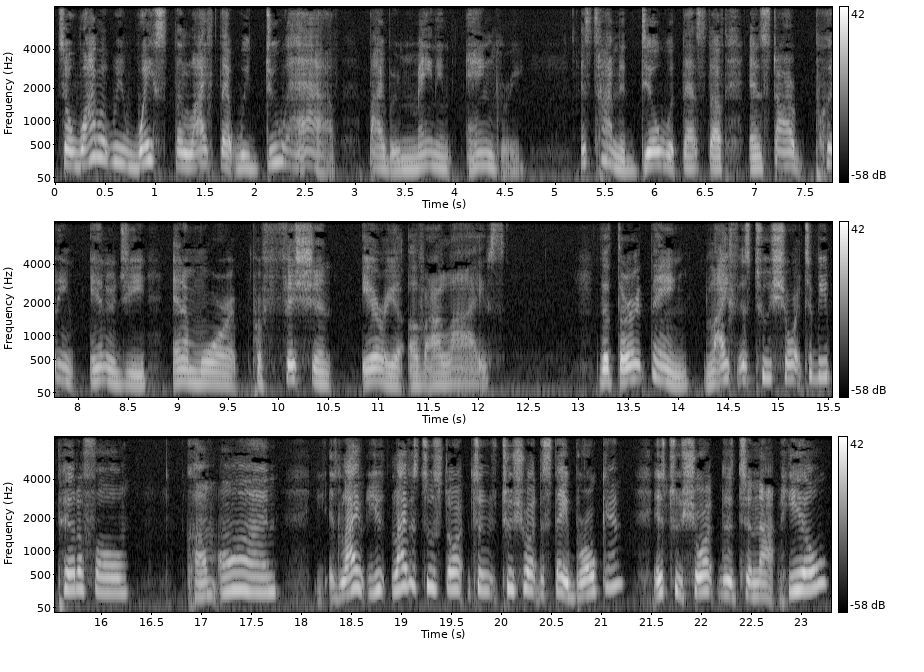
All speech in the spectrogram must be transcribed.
So why would we waste the life that we do have by remaining angry. It's time to deal with that stuff and start putting energy in a more proficient area of our lives. The third thing, life is too short to be pitiful. Come on. Life you, life is too short too, too short to stay broken. It's too short to, to not heal.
